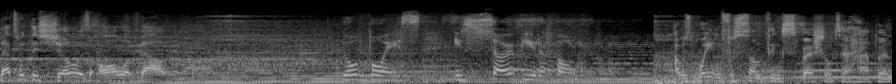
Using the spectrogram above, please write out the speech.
That's what this show is all about. Your voice is so beautiful. I was waiting for something special to happen.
